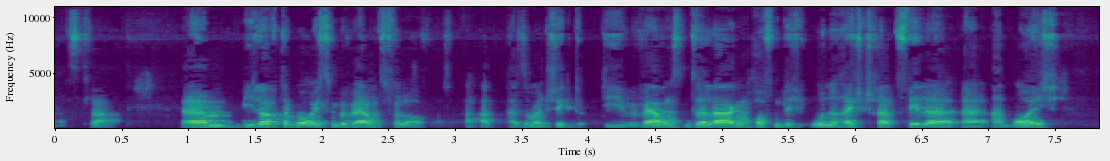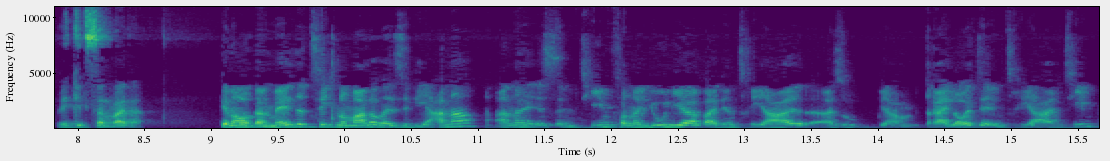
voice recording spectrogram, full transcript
Alles klar. Ähm, wie läuft dann bei euch so ein Bewerbungsverlauf ab? Also man schickt die Bewerbungsunterlagen hoffentlich ohne Rechtschreibfehler äh, an euch. Wie geht es dann weiter? Genau, dann meldet sich normalerweise die Anna. Anna ist im Team von der Julia bei den Trial, also wir haben drei Leute im trialen Team.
